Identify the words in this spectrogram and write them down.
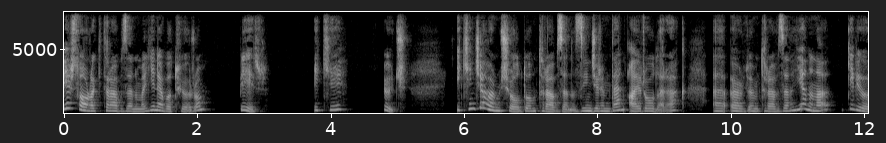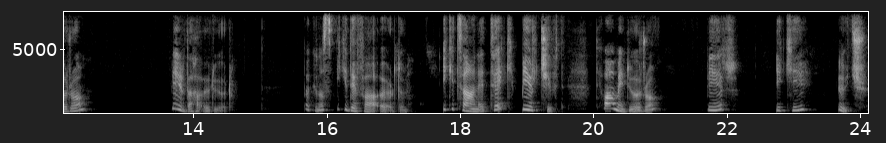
Bir sonraki trabzanıma yine batıyorum. 1, 2, 3. İkinci örmüş olduğum trabzanı zincirimden ayrı olarak e, ördüğüm trabzanın yanına giriyorum. Bir daha örüyorum. Bakınız iki defa ördüm. İki tane tek, bir çift. Devam ediyorum. 1, 2, 3.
